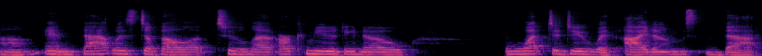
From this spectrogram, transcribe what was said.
Um, and that was developed to let our community know what to do with items that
